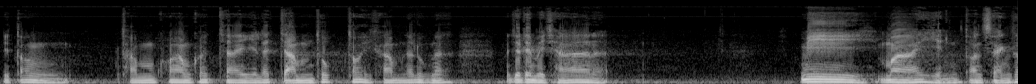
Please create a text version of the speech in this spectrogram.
นี่ต้องทำความเข้าใจและจำทุกถ้อยคำนะลูกนะ มันจะได้ไม่ช้านะมีมาให้เห็นตอนแสงส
